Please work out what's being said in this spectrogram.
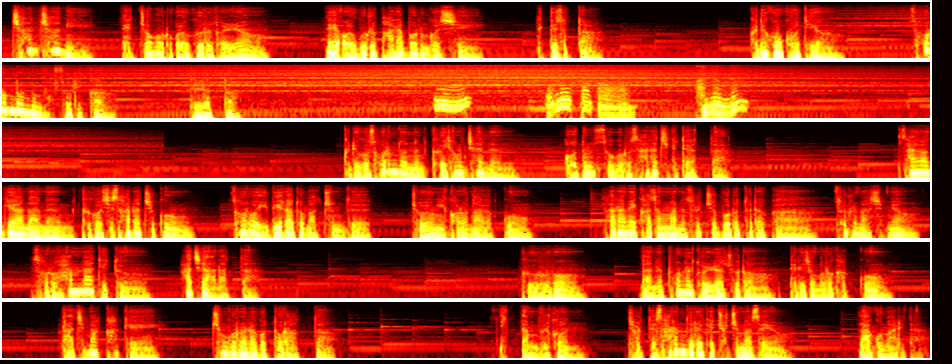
천천히 내 쪽으로 얼굴을 돌려 내 얼굴을 바라보는 것이 느껴졌다. 그리고 곧이어 소름 돋는 목소리가 들렸다. 응? 우리 오빠가 아니었 소름 돋는 그 형체는 어둠 속으로 사라지게 되었다. 상혁이와 나는 그것이 사라지고 서로 입이라도 맞춘 듯 조용히 걸어 나갔고 사람이 가장 많은 술집으로 들어가 술을 마시며 서로 한마디도 하지 않았다. 그 후로 나는 폰을 돌려주러 대리점으로 갔고 나지막하게 충고를 하고 돌아왔다. 이딴 물건 절대 사람들에게 주지 마세요. 라고 말이다.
